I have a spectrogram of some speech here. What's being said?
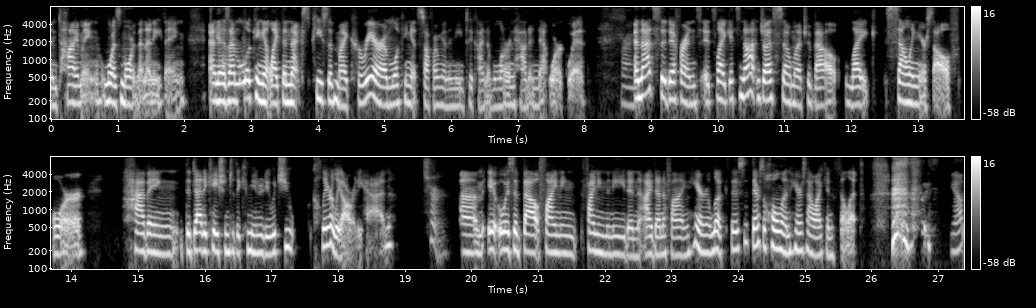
and timing was more than anything. And as I'm looking at like the next piece of my career, I'm looking at stuff I'm going to need to kind of learn how to network with. right. And that's the difference. It's like it's not just so much about like selling yourself or having the dedication to the community, which you clearly already had sure. um, it was about finding finding the need and identifying here look this there's a hole and here's how i can fill it yeah.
